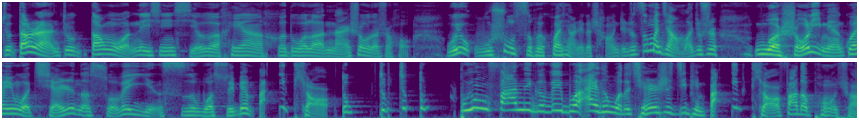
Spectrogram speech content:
就当然，就当我内心邪恶、黑暗、喝多了难受的时候，我有无数次会幻想这个场景。就这么讲吧，就是我手里面关于我前任的所谓隐私，我随便把一条都都就都不用发那个微博艾特我的前任是极品，把一条发到朋友圈。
